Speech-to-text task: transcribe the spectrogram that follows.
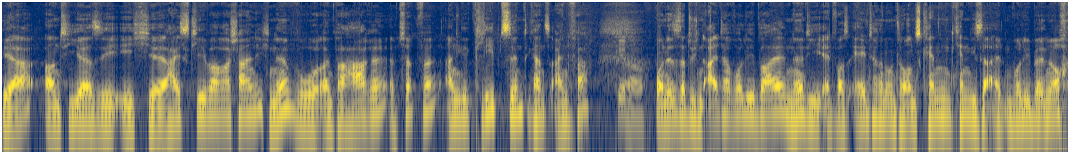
Ja, und hier sehe ich äh, Heißkleber wahrscheinlich, ne, wo ein paar Haare, äh, Zöpfe angeklebt sind, ganz einfach. Genau. Und es ist natürlich ein alter Volleyball. Ne, die etwas Älteren unter uns kennen, kennen diese alten Volleyball noch,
